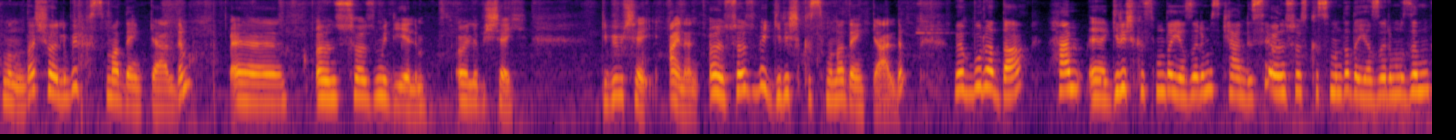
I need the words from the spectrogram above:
kısmında şöyle bir kısma denk geldim. Ee, ön söz mü diyelim öyle bir şey gibi bir şey. Aynen ön söz ve giriş kısmına denk geldim. Ve burada hem e, giriş kısmında yazarımız kendisi, ön söz kısmında da yazarımızın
